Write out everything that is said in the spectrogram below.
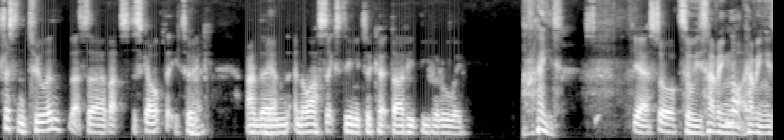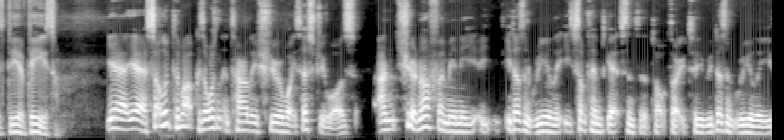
Tristan Tulen, that's uh, that's the scalp that he took. Right. And then yeah. in the last 16, he took out David Di Veroli. Right. Yeah, so. So he's having not, having his day of days. Yeah, yeah. So I looked him up because I wasn't entirely sure what his history was. And sure enough, I mean, he, he doesn't really, he sometimes gets into the top 32, but he doesn't really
